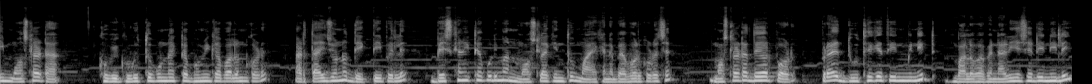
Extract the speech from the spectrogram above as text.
এই মশলাটা খুবই গুরুত্বপূর্ণ একটা ভূমিকা পালন করে, আর তাই জন্য দেখতেই পেলে বেশ খানিকটা পরিমাণ মশলা কিন্তু মা এখানে ব্যবহার করেছে। মশলাটা দেওয়ার পর প্রায় দু থেকে তিন মিনিট ভালোভাবে নাড়িয়ে সেটি নিলেই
